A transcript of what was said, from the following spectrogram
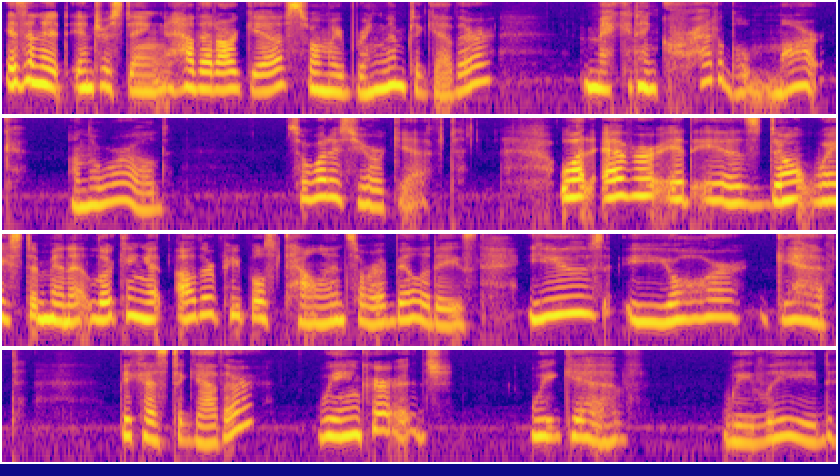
Isn't it interesting how that our gifts, when we bring them together, make an incredible mark on the world? So, what is your gift? Whatever it is, don't waste a minute looking at other people's talents or abilities. Use your gift because together we encourage, we give, we lead,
